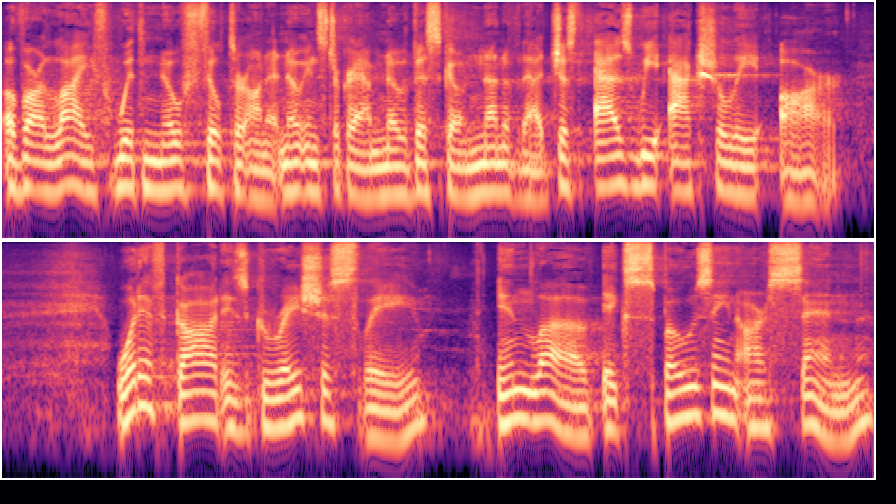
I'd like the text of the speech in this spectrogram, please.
of our life with no filter on it, no Instagram, no VSCO, none of that, just as we actually are. What if God is graciously, in love, exposing our sin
